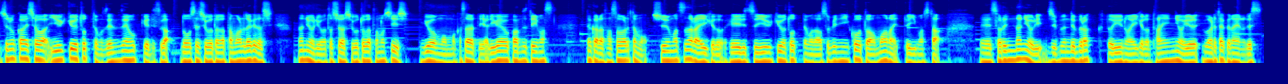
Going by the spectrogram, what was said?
うちの会社は有給取っても全然 OK ですが、どうせ仕事が溜まるだけだし、何より私は仕事が楽しいし、業務を任されてやりがいを感じています。だから誘われても、週末ならいいけど、平日有給を取ってまで遊びに行こうとは思わないと言いました。えーそれに何より自分でブラックというのはいいけど他人には言われたくないのです。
